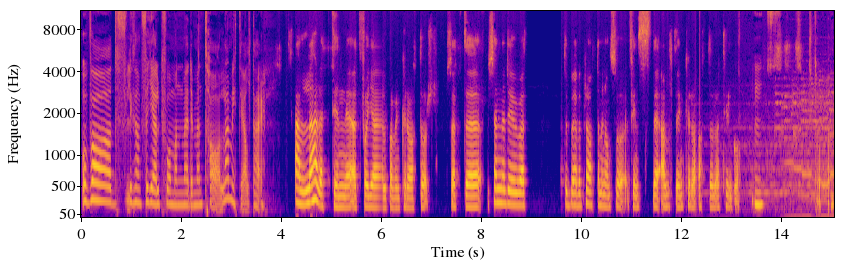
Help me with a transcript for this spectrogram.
Och vad liksom, för hjälp får man med det mentala mitt i allt det här? Alla har rätt till att få hjälp av en kurator. Så att, eh, känner du att du behöver prata med någon så finns det alltid en kurator att tillgå. Mm. Toppen.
